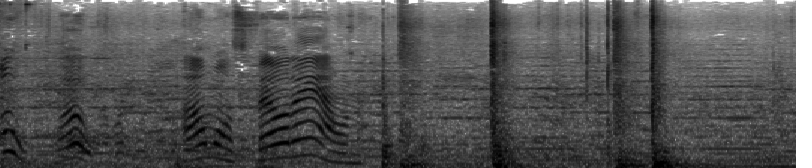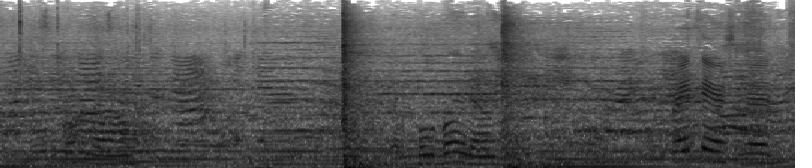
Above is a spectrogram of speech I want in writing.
Oh, whoa, I almost fell down. Pull the bar down. Right there's good.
